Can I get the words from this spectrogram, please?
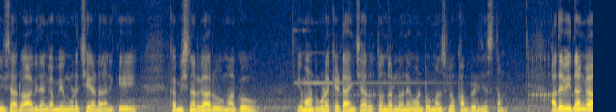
చేశారు. ఆ విధంగా మేము కూడా చేయడానికి కమిషనర్ గారు మాకు అమౌంట్ కూడా కేటాయించారు. తొందరలోనే వన్ టూ మంత్స్లో కంప్లీట్ చేస్తాం. అదేవిధంగా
